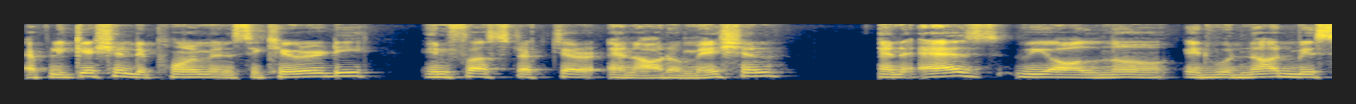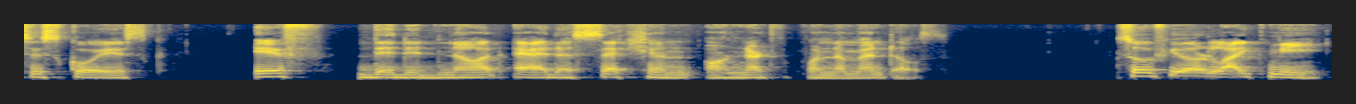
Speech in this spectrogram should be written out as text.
application deployment and security, infrastructure and automation. And as we all know, it would not be Cisco-esque if they did not add a section on network fundamentals. So if you are like me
